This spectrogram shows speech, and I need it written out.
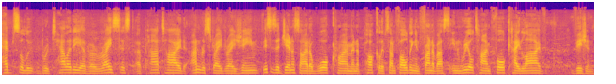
absolute brutality of a racist, apartheid, unrestrained regime. This is a genocide, a war crime, an apocalypse unfolding in front of us in real time 4K live vision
